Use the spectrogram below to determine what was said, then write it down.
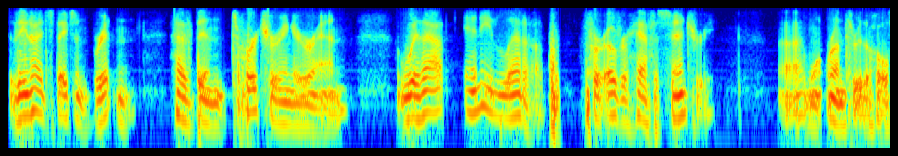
The United States and Britain have been torturing Iran without any let up for over half a century. Uh, I won't run through the whole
